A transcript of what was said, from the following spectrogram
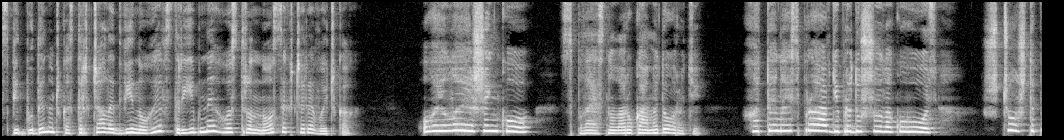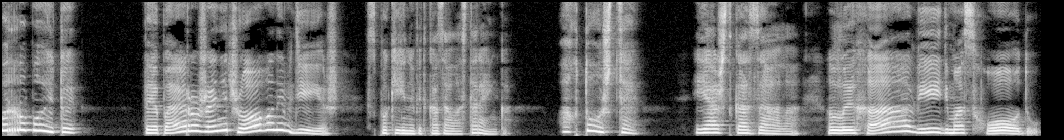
З під будиночка стирчали дві ноги в срібних гостроносих черевичках. Ой, лишенько, сплеснула руками Дороті. Хатина і справді придушила когось. Що ж тепер робити? Тепер уже нічого не вдієш, спокійно відказала старенька. А хто ж це? Я ж сказала, лиха відьма сходу.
